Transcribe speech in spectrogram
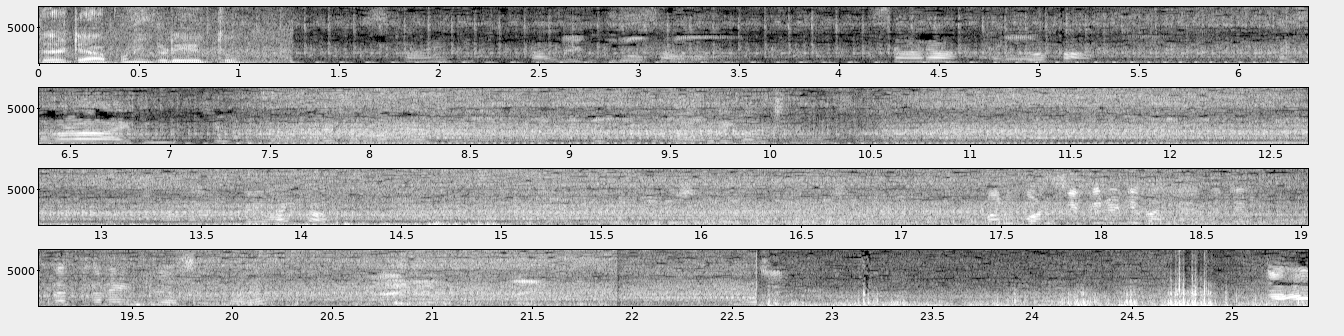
त्यासाठी आपण इकडे येतो सारा ॲग्रो फार्म हे सगळं आय थिंक शेतीचं वगैरे सर्व हे असेल ॲग्रिकल्चरल सगळं छान आहे एंट्री आहे का पण कोण सिक्युरिटी पण नाही म्हणजे प्रत्येकाला एंट्री असेल खरं दहा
